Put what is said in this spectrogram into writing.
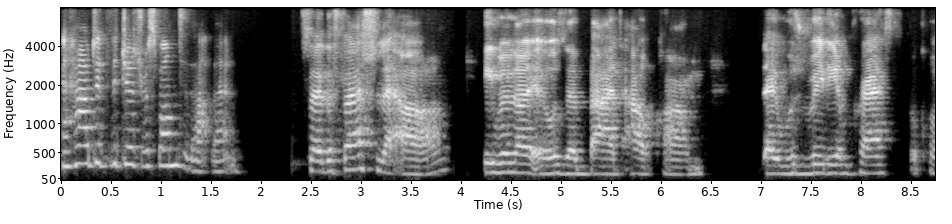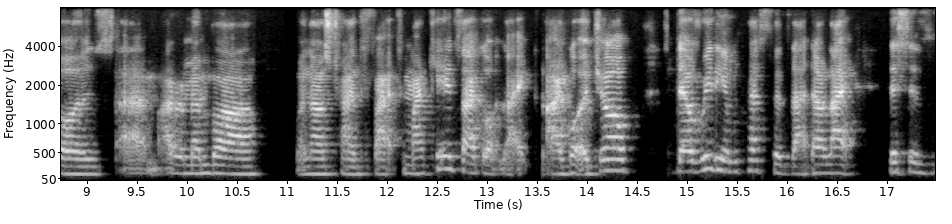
And how did the judge respond to that then? So the first letter, even though it was a bad outcome, they was really impressed because um, I remember when I was trying to fight for my kids, I got like I got a job. They were really impressed with that. They're like, this is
